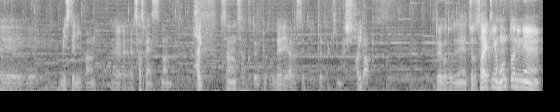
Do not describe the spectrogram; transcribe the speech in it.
えーミステリー版、えーサスペンス漫画と。はい。3作ということでやらせていただきました。はいということでね、ちょっと最近本当にね、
